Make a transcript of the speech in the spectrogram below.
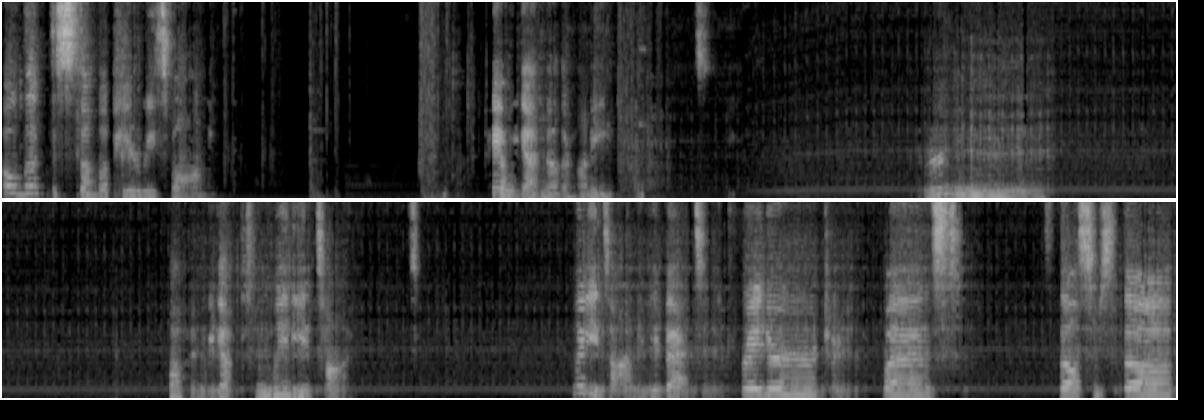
Oh, look, the stump up here respawned. And we got another honey. Mm. And we got plenty of time. Plenty of time to get back to the trader, trade quest, sell some stuff.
